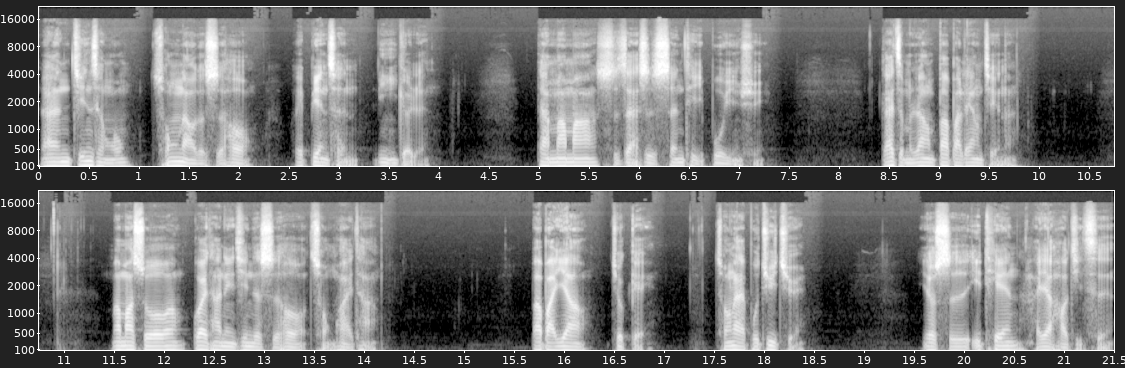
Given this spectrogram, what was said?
男人精神冲脑的时候会变成另一个人，但妈妈实在是身体不允许。该怎么让爸爸谅解呢？妈妈说：“怪他年轻的时候宠坏他，爸爸要就给，从来不拒绝。有时一天还要好几次，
